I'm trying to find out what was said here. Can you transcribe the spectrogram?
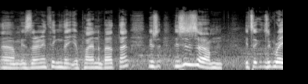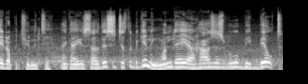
Um, is there anything that you plan about that? Because this is um, it's, a, it's a great opportunity. Okay, so this is just the beginning. One day our houses will be built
